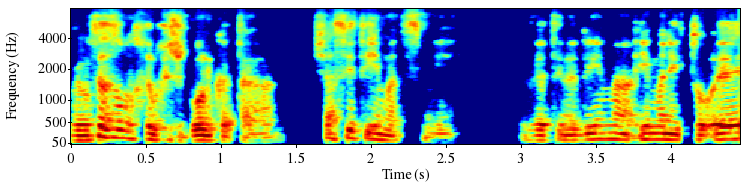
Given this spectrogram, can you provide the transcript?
ואני רוצה לעשות לכם חשבון קטן שעשיתי עם עצמי, ואתם יודעים מה, אם אני טועה,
